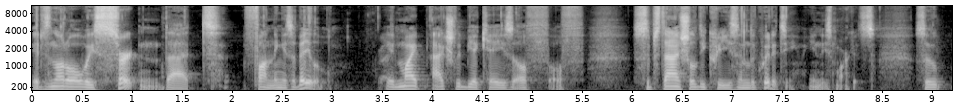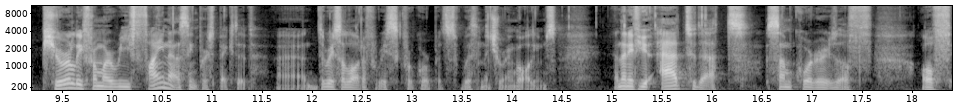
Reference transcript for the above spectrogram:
it is not always certain that funding is available. Right. It might actually be a case of, of substantial decrease in liquidity in these markets. So, purely from a refinancing perspective, uh, there is a lot of risk for corporates with maturing volumes. And then, if you add to that some quarters of, of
